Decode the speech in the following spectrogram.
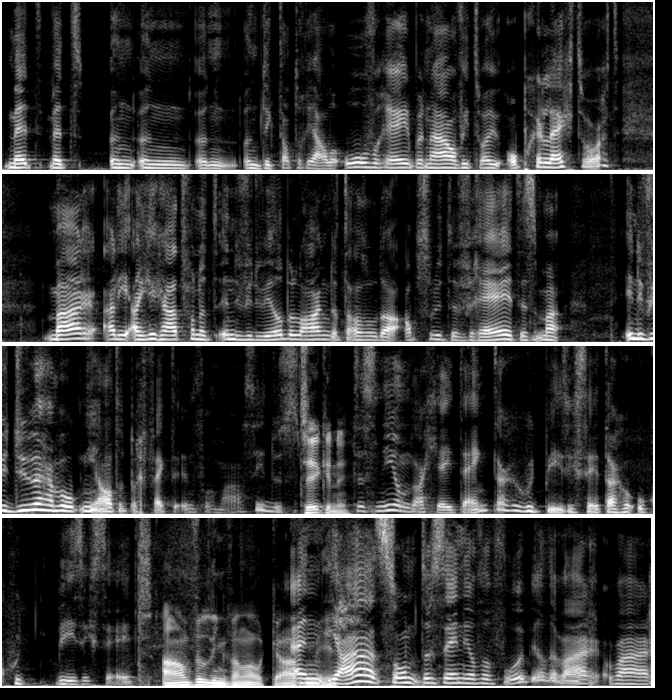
met, met een, een, een, een dictatoriale overheid bijna, of iets wat je opgelegd wordt. Maar allee, en je gaat van het individueel belang, dat dat zo de absolute vrijheid is. Maar individuen hebben ook niet altijd perfecte informatie. Dus Zeker niet. het is niet omdat jij denkt dat je goed bezig bent, dat je ook goed bezig bent. Het is aanvulling van elkaar. En meer. ja, som, er zijn heel veel voorbeelden waar, waar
